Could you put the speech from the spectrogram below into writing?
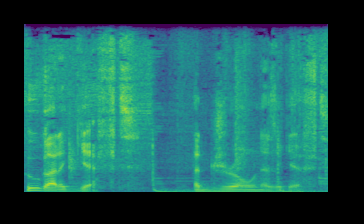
who got a gift? A drone as a gift.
